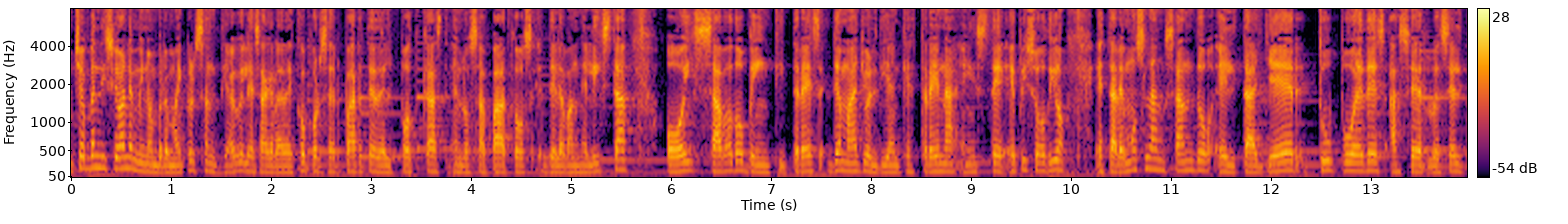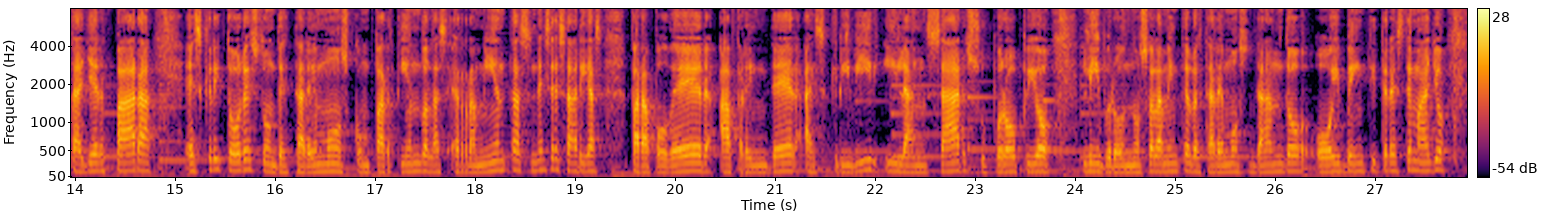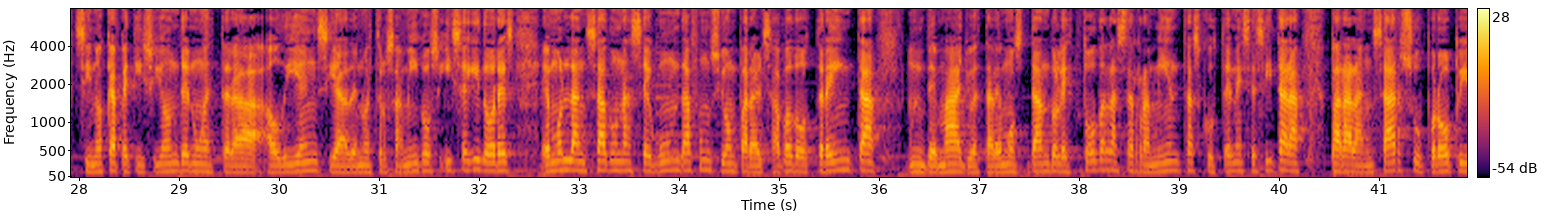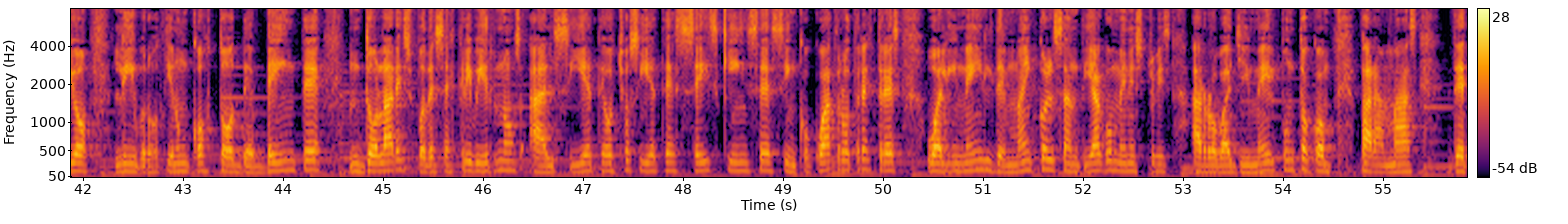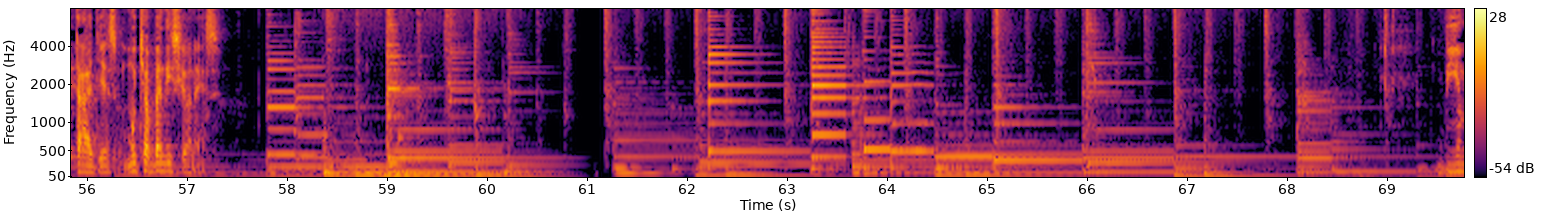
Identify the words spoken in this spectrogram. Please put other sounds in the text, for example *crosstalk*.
Muchas bendiciones, mi nombre es Michael Santiago y les agradezco por ser parte del podcast En los zapatos del evangelista. Hoy, sábado 23 de mayo, el día en que estrena este episodio, estaremos lanzando el taller Tú puedes hacerlo. Es el taller para escritores donde estaremos compartiendo las herramientas necesarias para poder aprender a escribir y lanzar su propio libro. No solamente lo estaremos dando hoy 23 de mayo, sino que a petición de nuestra audiencia, de nuestros amigos y seguidores, hemos lanzado una segunda función para el sábado 30 de mayo. Estaremos dándoles todas las herramientas que usted necesitará para lanzar su propio libro. Tiene un costo de 20 dólares. Puedes escribirnos al 787-615-5433 o al email de Michael Santiago Ministries gmail.com para más detalles. Muchas bendiciones.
